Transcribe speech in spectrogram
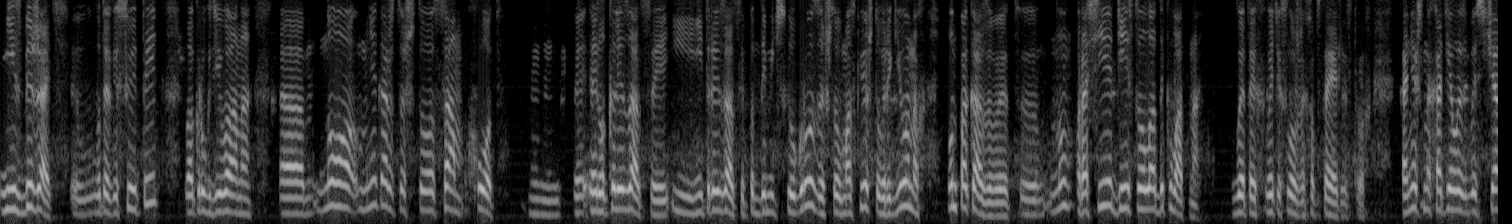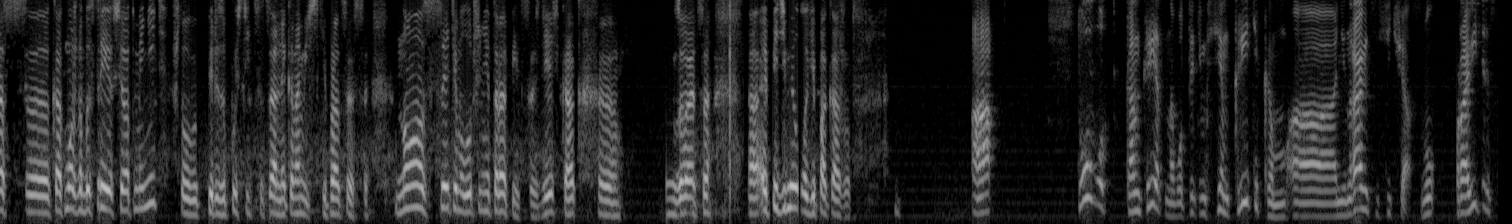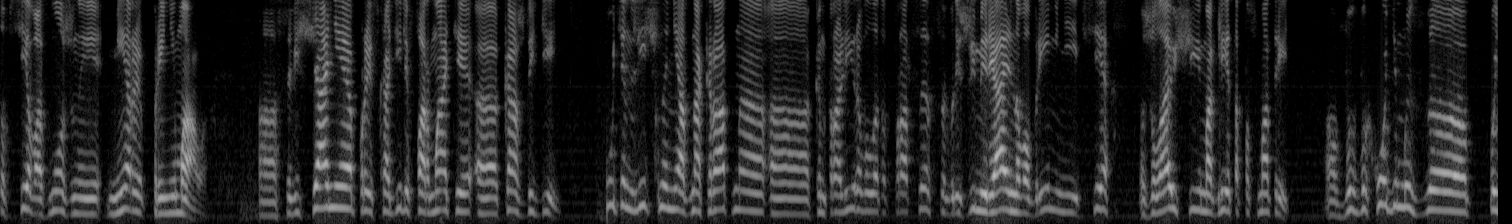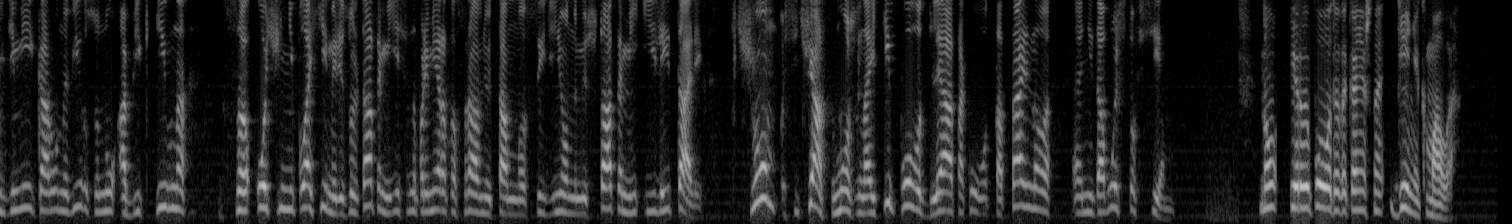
не избежать вот этой суеты вокруг дивана. Э, но мне кажется, что сам ход Э, локализации и нейтрализации пандемической угрозы, что в Москве, что в регионах, он показывает, э, ну, Россия действовала адекватно в этих, в этих сложных обстоятельствах. Конечно, хотелось бы сейчас э, как можно быстрее все отменить, чтобы перезапустить социально-экономические процессы, но с этим лучше не торопиться. Здесь, как называется, эпидемиологи покажут. А что вот конкретно вот этим всем критикам э, не нравится сейчас? Ну, правительство все возможные меры принимало. Э, совещания происходили в формате э, каждый день. Путин лично неоднократно э, контролировал этот процесс в режиме реального времени, и все желающие могли это посмотреть. Мы выходим из э, пандемии коронавируса, ну, объективно, с очень неплохими результатами, если, например, это сравнивать там с Соединенными Штатами или Италией. В чем сейчас можно найти повод для такого тотального э, недовольства всем? Ну, первый повод это, конечно, денег мало.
